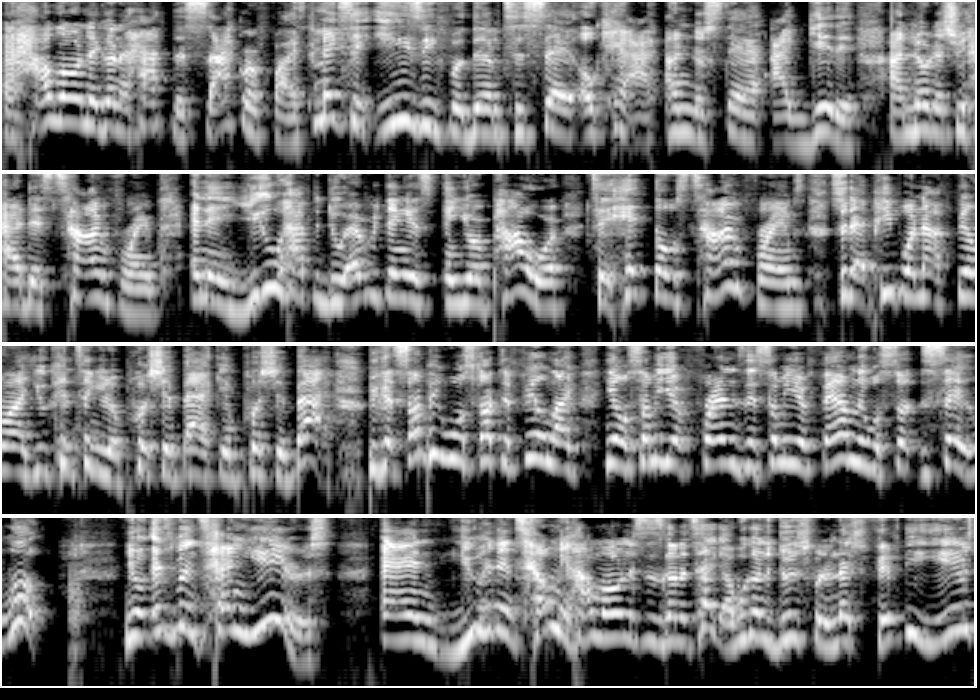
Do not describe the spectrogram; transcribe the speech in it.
and how long they're going to have to sacrifice, it makes it easy for them to say, okay, I understand, I get it. I know that you had this time frame, and then you have to do everything is in your power to hit those time frames so that people are not feeling like you continue to push it back and push it back. Because some people will start to feel like, you know, know, some of your friends and some of your family will start to say, look, you know, it's been 10 years and you didn't tell me how long this is gonna take. Are we gonna do this for the next 50 years?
